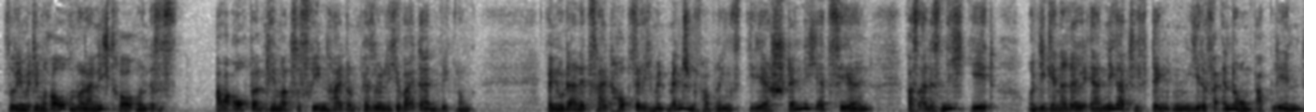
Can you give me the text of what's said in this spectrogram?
So wie mit dem Rauchen oder Nichtrauchen ist es aber auch beim Thema Zufriedenheit und persönliche Weiterentwicklung. Wenn du deine Zeit hauptsächlich mit Menschen verbringst, die dir ständig erzählen, was alles nicht geht und die generell eher negativ denken, jede Veränderung ablehnen,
